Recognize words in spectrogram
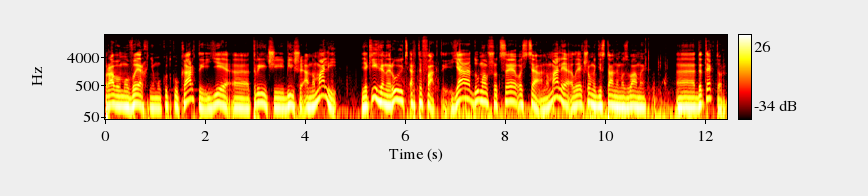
правому верхньому кутку карти, є е, три чи більше аномалій, які генерують артефакти. Я думав, що це ось ця аномалія, але якщо ми дістанемо з вами е, детектор,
